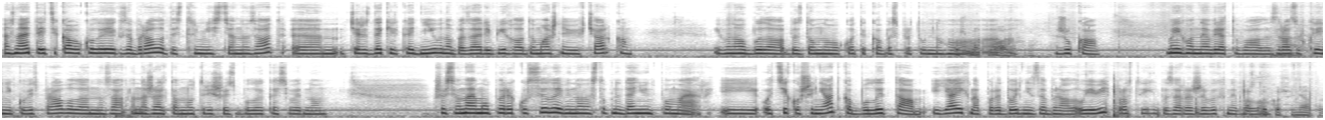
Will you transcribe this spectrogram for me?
А знаєте, цікаво, коли я їх забрала десь три місяці назад, е, через декілька днів на базарі бігала домашня вівчарка, і вона вбила бездомного котика безпритульного е, жука. Ми його не врятували. Зразу в клініку відправила. На, жаль, там внутрі щось було якесь видно. Щось вона йому перекусила, і він на наступний день він помер. І оці кошенятка були там, і я їх напередодні забрала. Уявіть, просто їх би зараз живих не було. Просто кошенята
